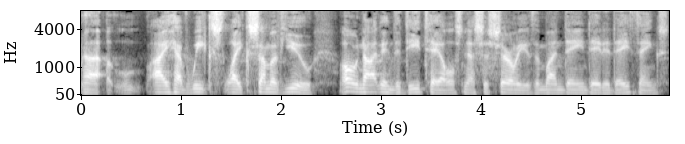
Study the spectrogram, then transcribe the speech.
Uh, I have weeks like some of you, oh, not in the details necessarily of the mundane day to day things,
